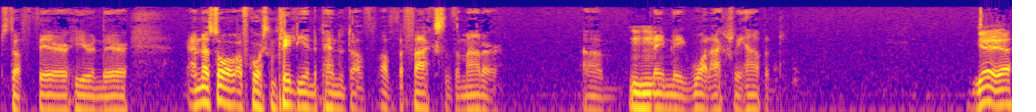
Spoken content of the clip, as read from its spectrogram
stuff there, here, and there? And that's all, of course, completely independent of, of the facts of the matter, um, Mhm. namely what actually happened. Yeah, yeah.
